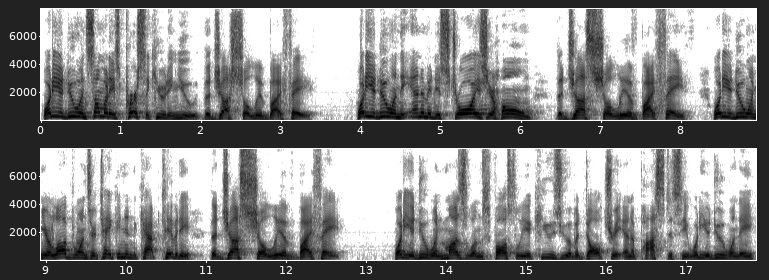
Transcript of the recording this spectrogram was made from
What do you do when somebody's persecuting you? The just shall live by faith. What do you do when the enemy destroys your home? The just shall live by faith. What do you do when your loved ones are taken into captivity? The just shall live by faith. What do you do when Muslims falsely accuse you of adultery and apostasy? What do you do when they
